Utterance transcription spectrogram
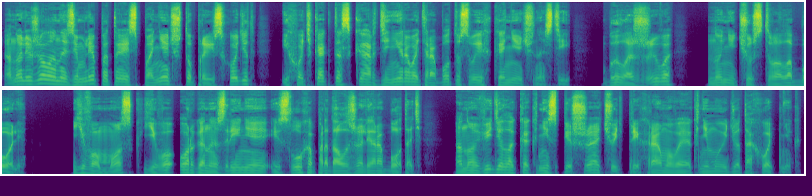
Оно лежало на земле, пытаясь понять, что происходит, и хоть как-то скоординировать работу своих конечностей. Было живо, но не чувствовало боли. Его мозг, его органы зрения и слуха продолжали работать. Оно видело, как не спеша, чуть прихрамывая, к нему идет охотник.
